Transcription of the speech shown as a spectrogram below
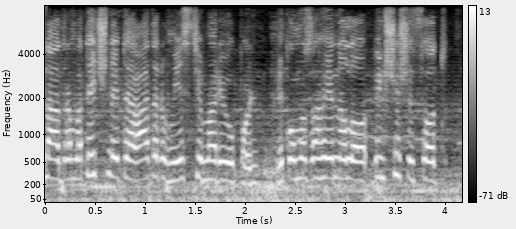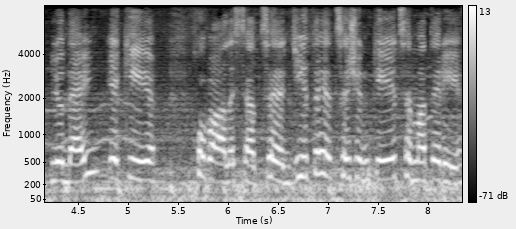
на драматичний театр в місті Маріуполь, в якому загинуло більше 600 людей, які ховалися. Це діти, це жінки, це матері.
